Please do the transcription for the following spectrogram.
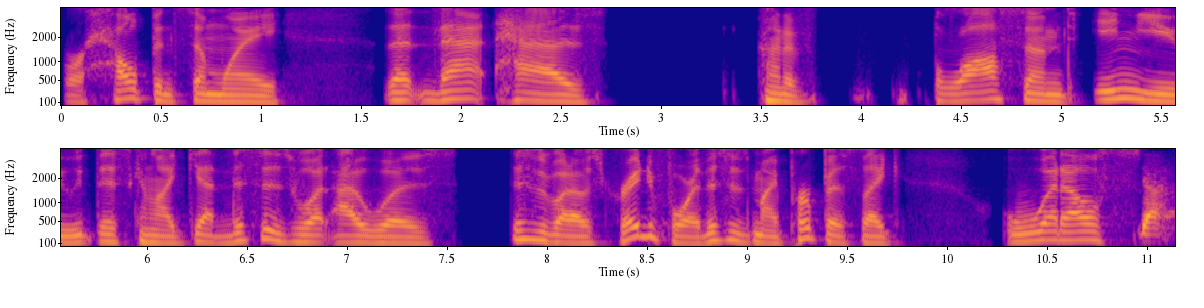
or help in some way that that has kind of blossomed in you. This kind of like yeah this is what i was this is what i was created for. This is my purpose. Like what else yeah.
